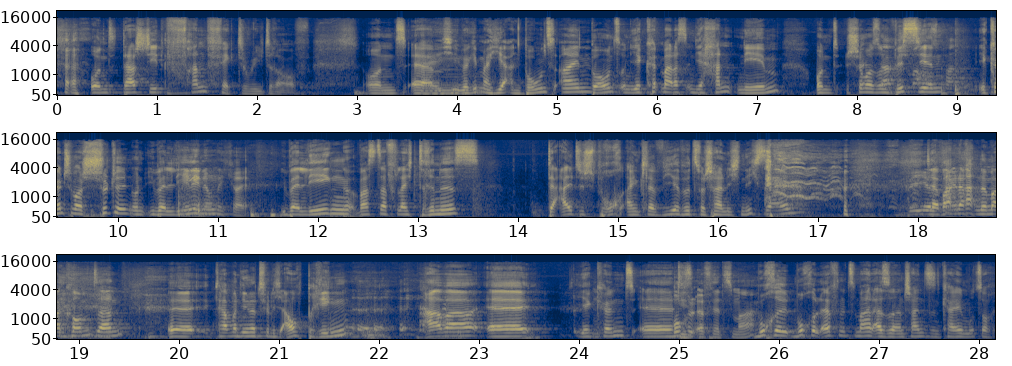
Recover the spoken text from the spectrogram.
Und da steht Fun Factory drauf. Und ähm, Äh, ich übergebe mal hier an Bones ein. Bones und ihr könnt mal das in die Hand nehmen und schon mal so ein bisschen, ihr könnt schon mal schütteln und überlegen, noch nicht rein. überlegen, was da vielleicht drin ist. Der alte Spruch, ein Klavier wird es wahrscheinlich nicht sein. Der Weihnachten immer kommt, dann äh, kann man hier natürlich auch bringen. Aber äh, ihr könnt. Äh, Muchel öffnet's mal. Muchel, Muchel öffnet es mal, also anscheinend sind Kai und Mutz auch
